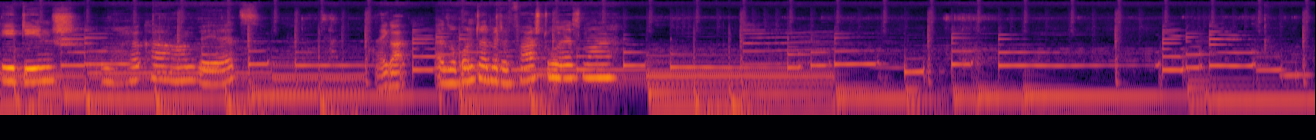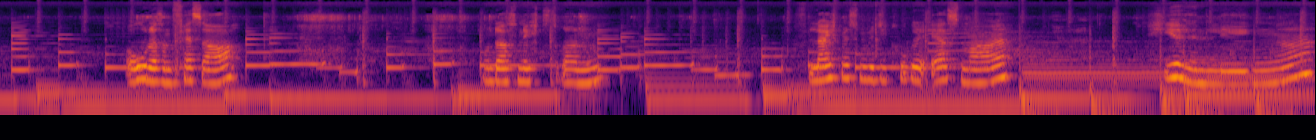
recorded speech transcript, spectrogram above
Okay, den Höcker haben wir jetzt. Egal. Also runter mit dem Fahrstuhl erstmal. Oh, da sind Fässer. Und da ist nichts drin. Vielleicht müssen wir die Kugel erstmal hier hinlegen. Ne?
